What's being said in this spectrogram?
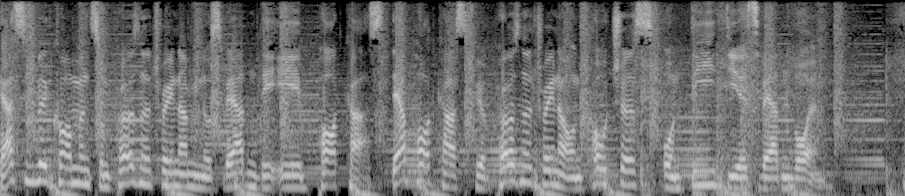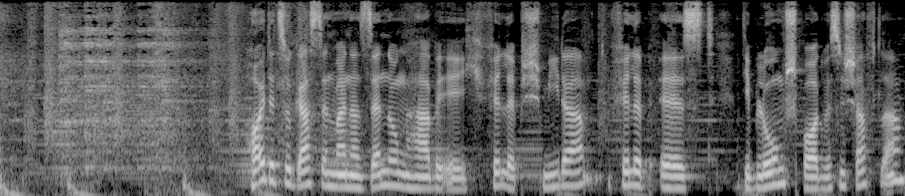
Herzlich willkommen zum Personal Trainer-werden.de Podcast. Der Podcast für Personal Trainer und Coaches und die, die es werden wollen. Heute zu Gast in meiner Sendung habe ich Philipp Schmieder. Philipp ist Diplom-Sportwissenschaftler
